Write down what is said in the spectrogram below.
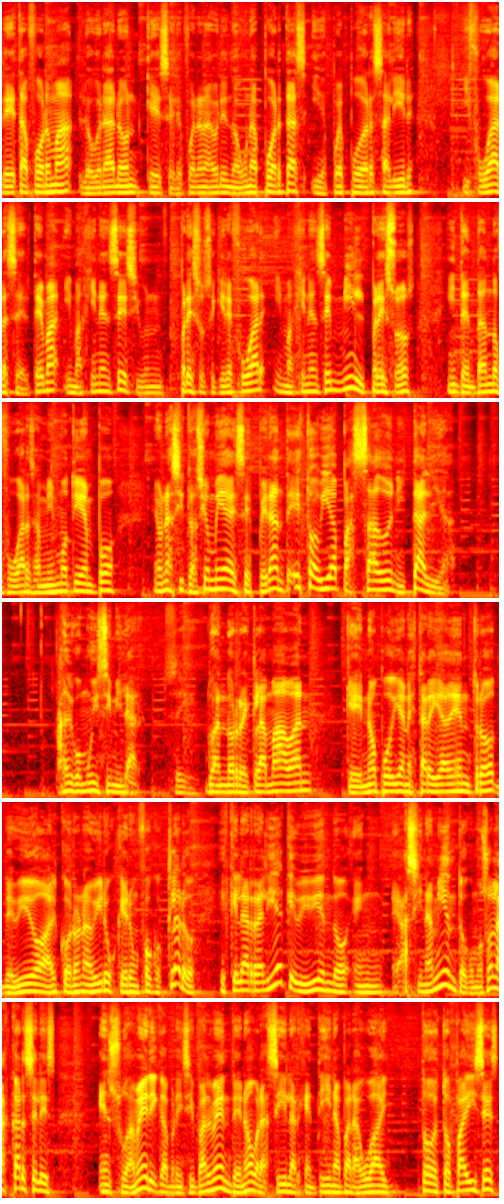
De esta forma lograron que se le fueran abriendo algunas puertas y después poder salir y fugarse. El tema, imagínense, si un preso se quiere fugar, imagínense mil presos intentando fugarse al mismo tiempo en una situación media desesperante. Esto había pasado en Italia. Algo muy similar. Sí. Cuando reclamaban que no podían estar ahí adentro debido al coronavirus, que era un foco. Claro, es que la realidad que viviendo en hacinamiento, como son las cárceles en Sudamérica principalmente, ¿no? Brasil, Argentina, Paraguay, todos estos países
